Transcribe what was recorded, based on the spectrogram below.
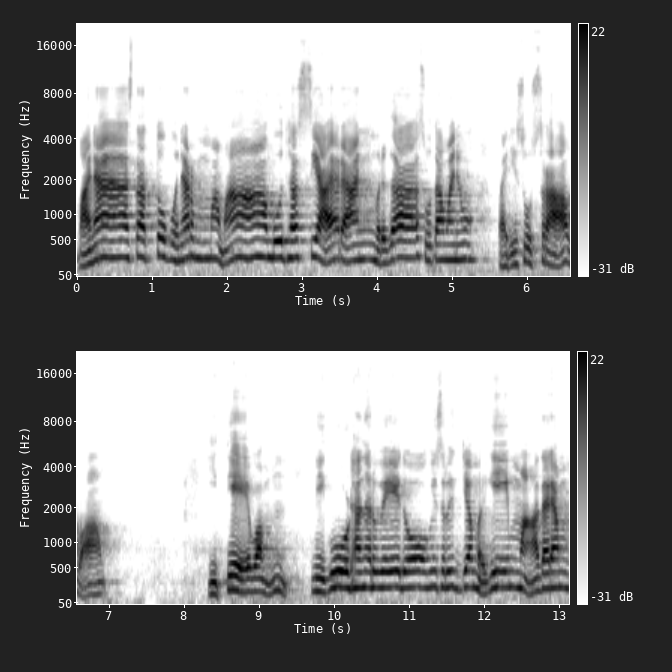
മനസ്തത്വ പുനർമമാബുധസ്യാരാൻ മൃഗസുതമനു പരിശുശ്രാവാം. ഇത്യേവം നിഗൂഢനിർവേദോ വിസൃജ്യ മൃഗീം മാതരം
